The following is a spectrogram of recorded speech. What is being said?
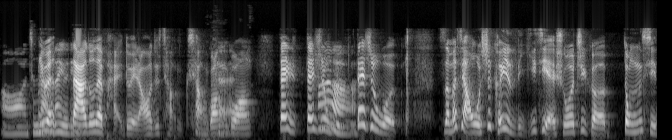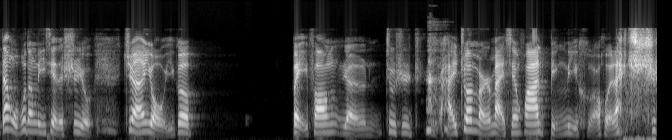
哦，真的，因为大家都在排队，然后就抢抢光光。但是，但是，但是我怎么讲？我是可以理解说这个东西，但我不能理解的是，有居然有一个北方人，就是还专门买鲜花饼礼盒回来吃。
